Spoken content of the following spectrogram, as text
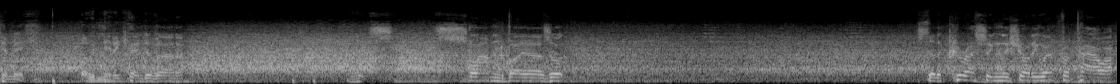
Kimmich. Oh, it nearly came to Werner. And it's slammed by Ozil. Instead of caressing the shot, he went for power.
